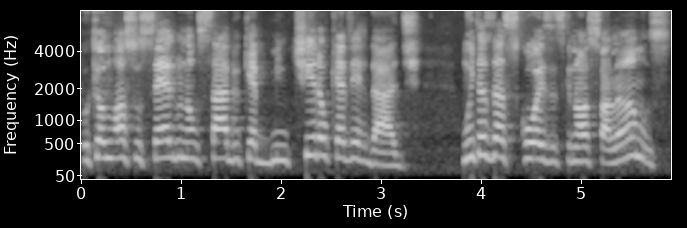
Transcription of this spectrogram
Porque o nosso cérebro não sabe o que é mentira ou o que é verdade. Muitas das coisas que nós falamos,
